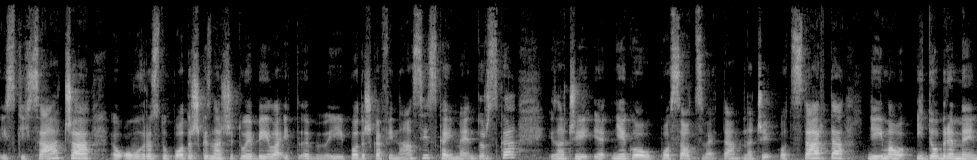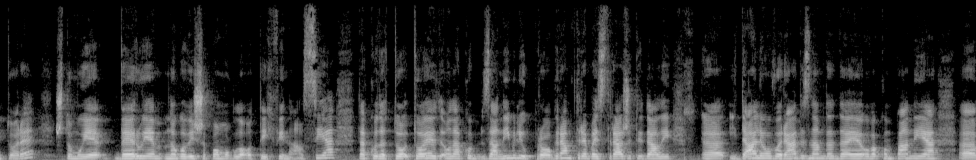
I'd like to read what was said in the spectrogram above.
iz Kisača ovu vrstu podrške, znači tu je bila i, i podrška finansijska i mentorska, i znači je njegov posao cveta. Znači od starta je imao i dobre mentore, što mu je, verujem, mnogo više pomoglo od tih finansija, tako da to, to je onako zanimljiv program, treba istražiti da li e, i dalje ovo rade. Znam da, da je ova kompanija e,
